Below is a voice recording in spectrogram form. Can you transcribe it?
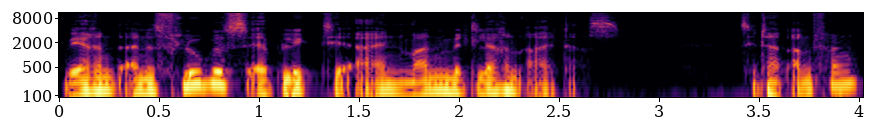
Während eines Fluges erblickte er einen Mann mittleren Alters. Zitat Anfang.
